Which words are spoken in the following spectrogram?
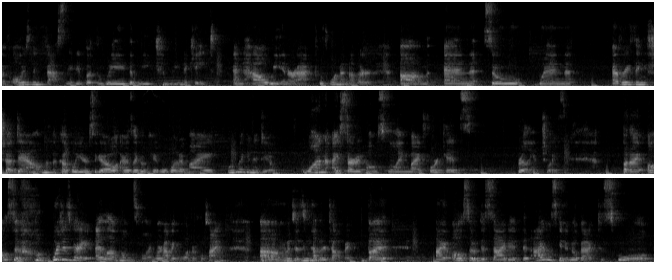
I've always been fascinated by the way that we communicate and how we interact with one another. Um, and so when everything shut down a couple years ago, I was like, okay, well, what am I, what am I going to do? One, I started homeschooling my four kids. Brilliant choice but I also, which is great, I love homeschooling. We're having a wonderful time, um, which is another topic. But I also decided that I was going to go back to school,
